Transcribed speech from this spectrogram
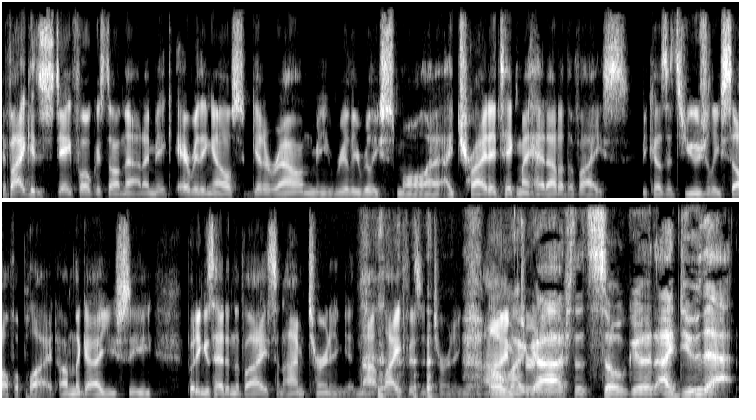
If I could stay focused on that, I make everything else get around me really, really small. I, I try to take my head out of the vice because it's usually self-applied. I'm the guy you see putting his head in the vice, and I'm turning it. Not life isn't turning it. oh my gosh, it. that's so good. I do that.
